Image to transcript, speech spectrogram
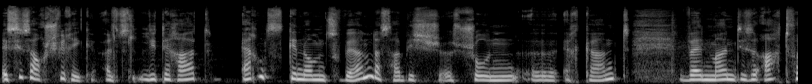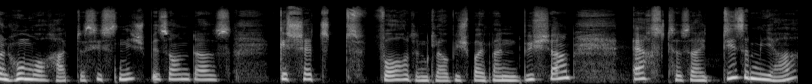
Es ist auch schwierig, als Literat ernst genommen zu werden, das habe ich äh, schon äh, erkannt, wenn man diese Art von Humor hat. Das ist nicht besonders geschätzt worden, glaube ich, bei meinen Büchern. Erst seit diesem Jahr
